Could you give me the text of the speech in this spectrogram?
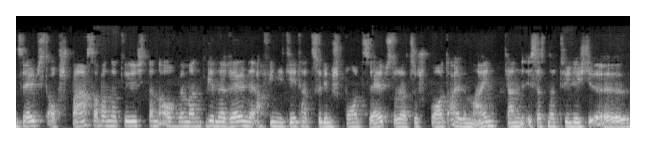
Spielen selbst auch Spaß, aber natürlich dann auch, wenn man generell eine Affinität hat zu dem Sport selbst oder zu Sport allgemein, dann ist das natürlich äh,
